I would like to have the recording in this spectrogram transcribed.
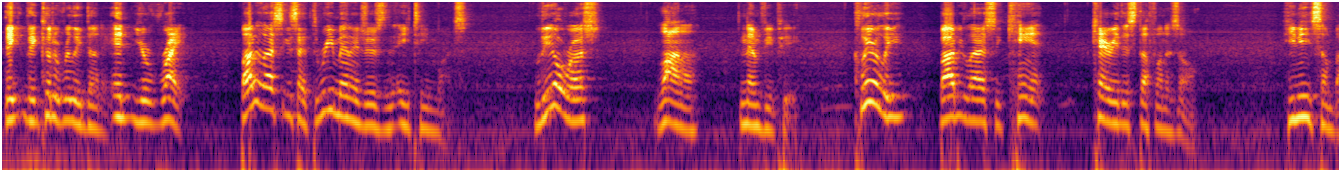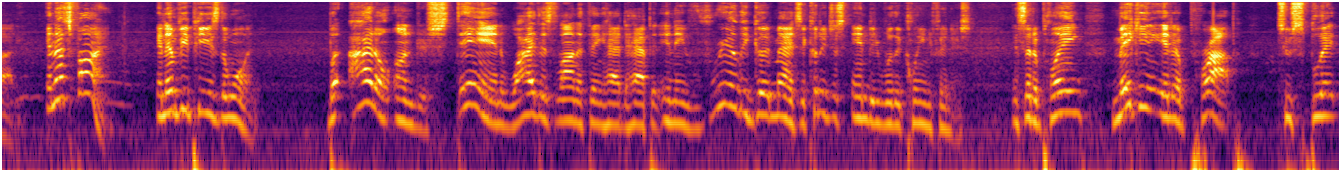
They, they could have really done it. And you're right. Bobby Lashley's had three managers in 18 months Lio Rush, Lana, an MVP. Clearly, Bobby Lashley can't carry this stuff on his own. He needs somebody. And that's fine. An MVP is the one. But I don't understand why this Lana thing had to happen in a really good match. It could have just ended with a clean finish. Instead of playing, making it a prop to split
